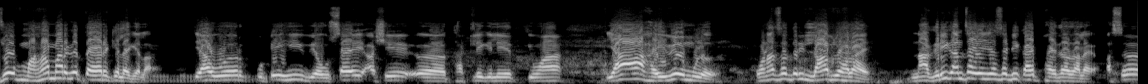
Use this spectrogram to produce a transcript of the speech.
जो महामार्ग तयार केला गेला त्यावर कुठेही व्यवसाय असे थाटले गेलेत किंवा या हायवेमुळं कोणाचा तरी लाभ झालाय नागरिकांचा याच्यासाठी काय फायदा झालाय असं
